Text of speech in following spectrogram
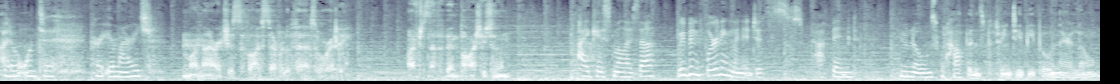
I don't want to hurt your marriage. My marriage has survived several affairs already. I've just never been party to them. I kissed Melissa. We've been flirting when it just happened. Who knows what happens between two people when they're alone?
